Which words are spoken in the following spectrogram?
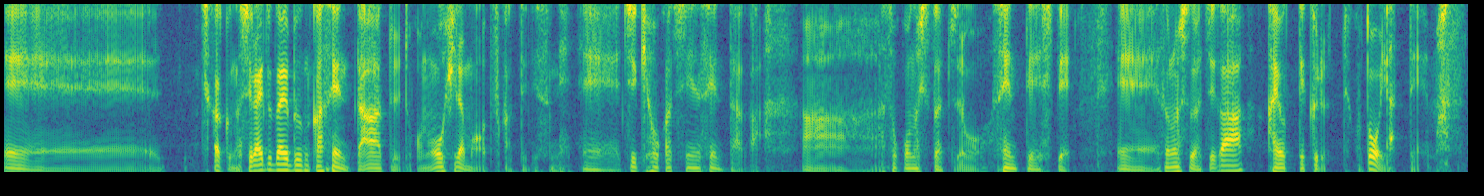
えー、近くの白糸大文化センターというところの大平間を使ってですね、えー、地域包括支援センターがあそこの人たちを選定して、えー、その人たちが通ってくるってことをやってます。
